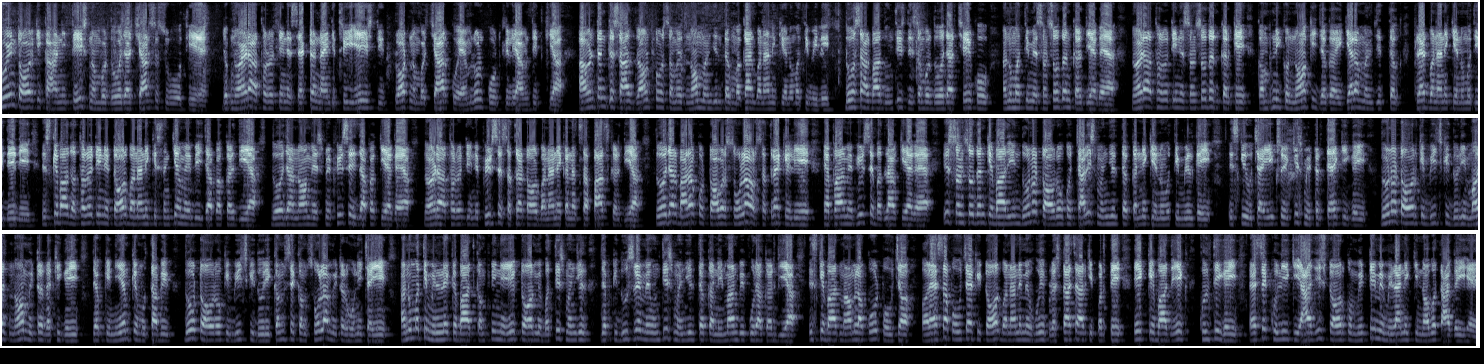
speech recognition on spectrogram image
Twin tower की कहानी 23 number 2004 से शुरू होती है, जब नोएडा अथॉरिटी ने सेक्टर 93 ए स्थित प्लॉट नंबर चार को एमरोल कोर्ट के लिए आवंटित किया। आवंटन के साथ ग्राउंड फ्लोर समेत नौ मंजिल तक मकान बनाने की अनुमति मिली। दो साल बाद 29 दिसंबर 2006 को अनुमति में संशोधन कर दिया गया। नोएडा अथॉरिटी ने संशोधन करके कंपनी को नौ की जगह ग्यारह मंजिल तक फ्लैट बनाने की अनुमति दे दी इसके बाद अथॉरिटी ने टावर बनाने की संख्या में भी इजाफा कर दिया 2009 में इसमें फिर से इजाफा किया गया नोएडा अथॉरिटी ने फिर से सत्रह टॉवर बनाने का नक्शा पास कर दिया दो हज़ार बारह को टॉवर सोलह और सत्रह के लिए एफआर में फिर से बदलाव किया गया इस संशोधन के बाद इन दोनों टॉवरों को चालीस मंजिल तक करने की अनुमति मिल गई इसकी ऊंचाई 121 मीटर तय की गई दोनों टावर के बीच की दूरी मज 9 मीटर रखी गई जबकि नियम के मुताबिक दो टॉवरों के बीच की दूरी कम से कम 16 मीटर होनी चाहिए। अनुमति मिलने के बाद कंपनी ने एक टॉवर में बत्तीस मंजिल, जबकि दूसरे में उनतीस मंजिल तक का निर्माण भी पूरा कर दिया। इसके बाद मामला कोर्ट पहुँचा और ऐसा पहुँचा कि टॉवर बनाने में हुए भ्रष्टाचार की परतें एक के बाद एक खुलती गई। ऐसे खुली की आज इस टॉवर को मिट्टी में मिलाने की नौबत आ गई है।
